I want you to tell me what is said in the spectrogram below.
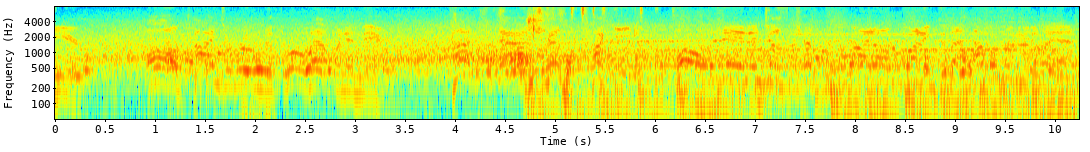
here. All kinds of room to throw that one in there. Touchdown, Kentucky! Pulled it in and just kept right on running to the hallelujah land.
